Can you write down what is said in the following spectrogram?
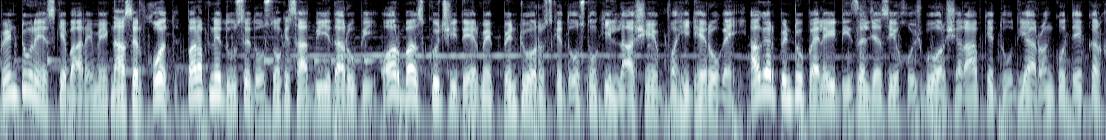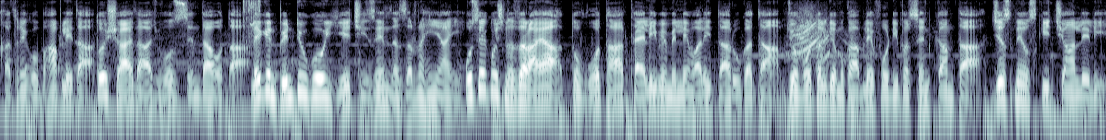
पिंटू ने इसके बारे में न सिर्फ़ खुद, पर अपने दूसरे दोस्तों के साथ भी ये दारू पी और बस कुछ ही देर में पिंटू और उसके दोस्तों की लाशें वहीं ढेर हो गई अगर पिंटू पहले ही डीजल जैसी खुशबू और शराब के दूधिया रंग को देखकर खतरे को भाप लेता तो शायद आज वो ज़िंदा होता। लेकिन पिंटू को ये चीज़ें नज़र नहीं आई। उसे कुछ नज़र आया तो वो था थैली में मिलने वाली दारू का दाम, जो बोतल के मुकाबले 40 परसेंट कम था, जिसने उसकी जान ले ली।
